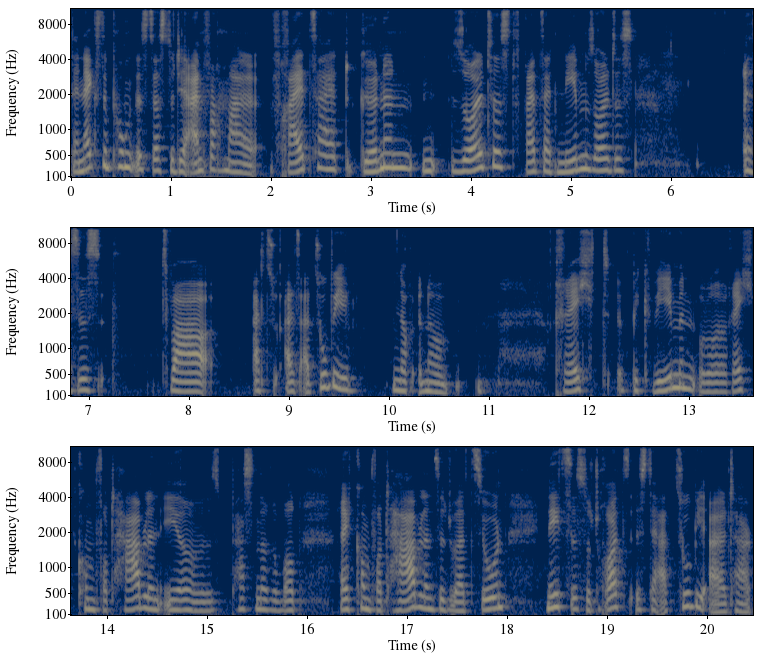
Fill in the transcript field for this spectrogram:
Der nächste Punkt ist, dass du dir einfach mal Freizeit gönnen solltest, Freizeit nehmen solltest. Es ist zwar als, als Azubi noch in einer recht bequemen oder recht komfortablen, eher das passendere Wort, recht komfortablen Situation. Nichtsdestotrotz ist der Azubi-Alltag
